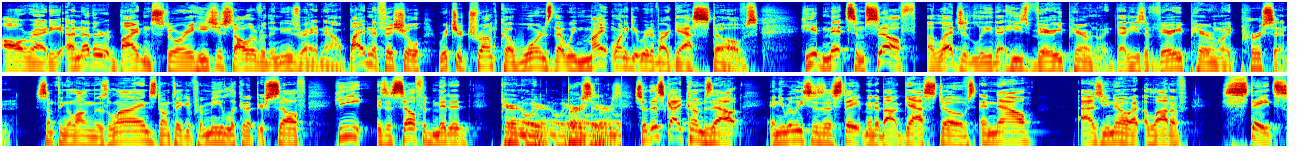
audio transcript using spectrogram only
Alrighty, another Biden story. He's just all over the news right now. Biden official Richard Trumka uh, warns that we might want to get rid of our gas stoves. He admits himself, allegedly, that he's very paranoid, that he's a very paranoid person. Something along those lines. Don't take it from me, look it up yourself. He is a self admitted paranoid, paranoid person. person. So this guy comes out and he releases a statement about gas stoves. And now, as you know it, a lot of states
